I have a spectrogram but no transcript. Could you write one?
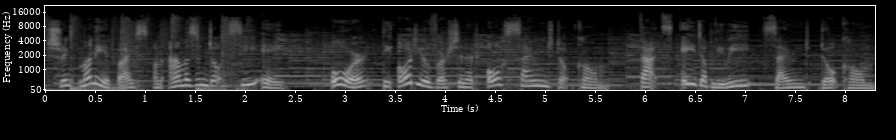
Shrink Money Advice, on Amazon.ca or the audio version at awesound.com. That's awesound.com.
